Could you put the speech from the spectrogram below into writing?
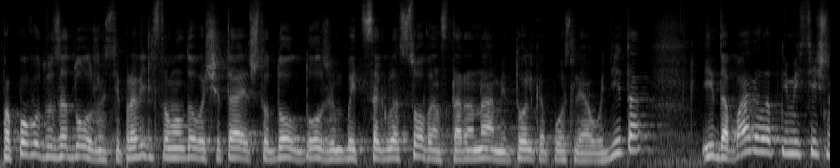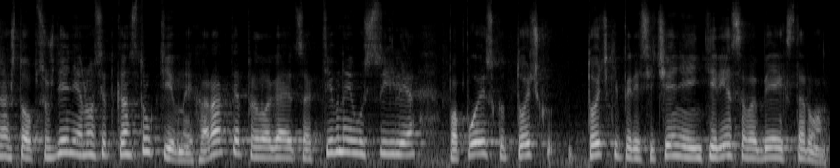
по поводу задолженности правительство Молдовы считает, что долг должен быть согласован сторонами только после аудита. И добавил оптимистично, что обсуждение носит конструктивный характер, прилагаются активные усилия по поиску точку, точки пересечения интересов обеих сторон.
